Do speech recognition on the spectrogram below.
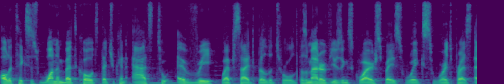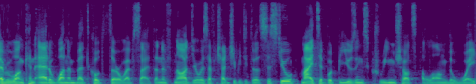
All it takes is one embed code that you can add to every website builder tool. Doesn't matter if using Squarespace, Wix, WordPress, everyone can add one embed code to their website. And if not, you always have ChatGPT to assist you. My tip would be using screenshots along the way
